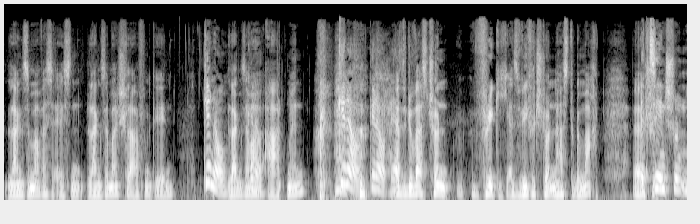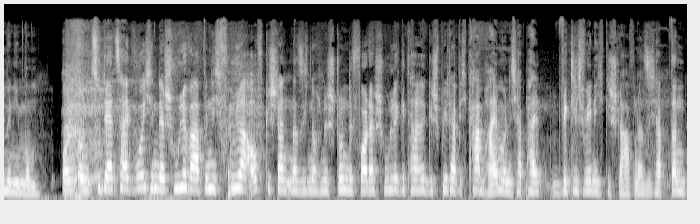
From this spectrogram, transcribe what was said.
langsamer was essen, langsamer schlafen gehen, Genau. langsamer genau. atmen. Genau, genau. Ja. Also du warst schon freakig. Also wie viele Stunden hast du gemacht? Äh, Zehn Stunden Minimum. Und, und zu der Zeit, wo ich in der Schule war, bin ich früher aufgestanden, dass ich noch eine Stunde vor der Schule Gitarre gespielt habe. Ich kam heim und ich habe halt wirklich wenig geschlafen. Also ich habe dann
